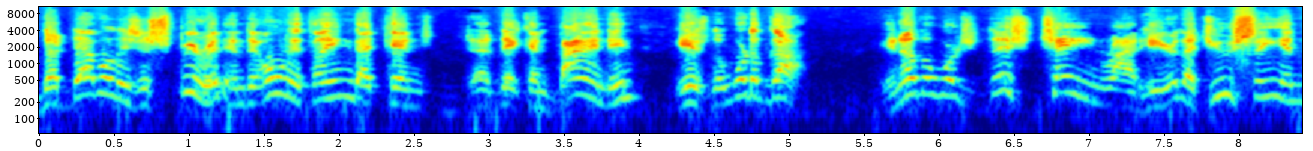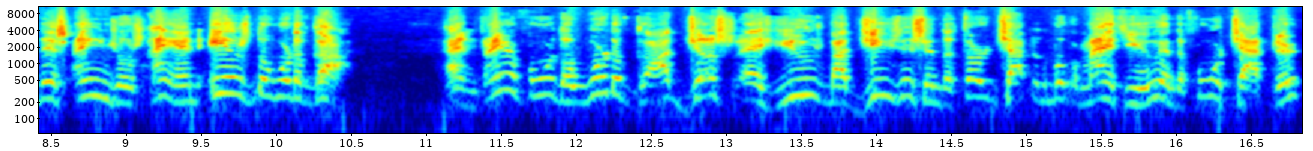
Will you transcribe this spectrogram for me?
The devil is a spirit, and the only thing that can uh, that can bind him is the Word of God. In other words, this chain right here that you see in this angel's hand is the Word of God. And therefore, the Word of God, just as used by Jesus in the third chapter of the book of Matthew and the fourth chapter,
